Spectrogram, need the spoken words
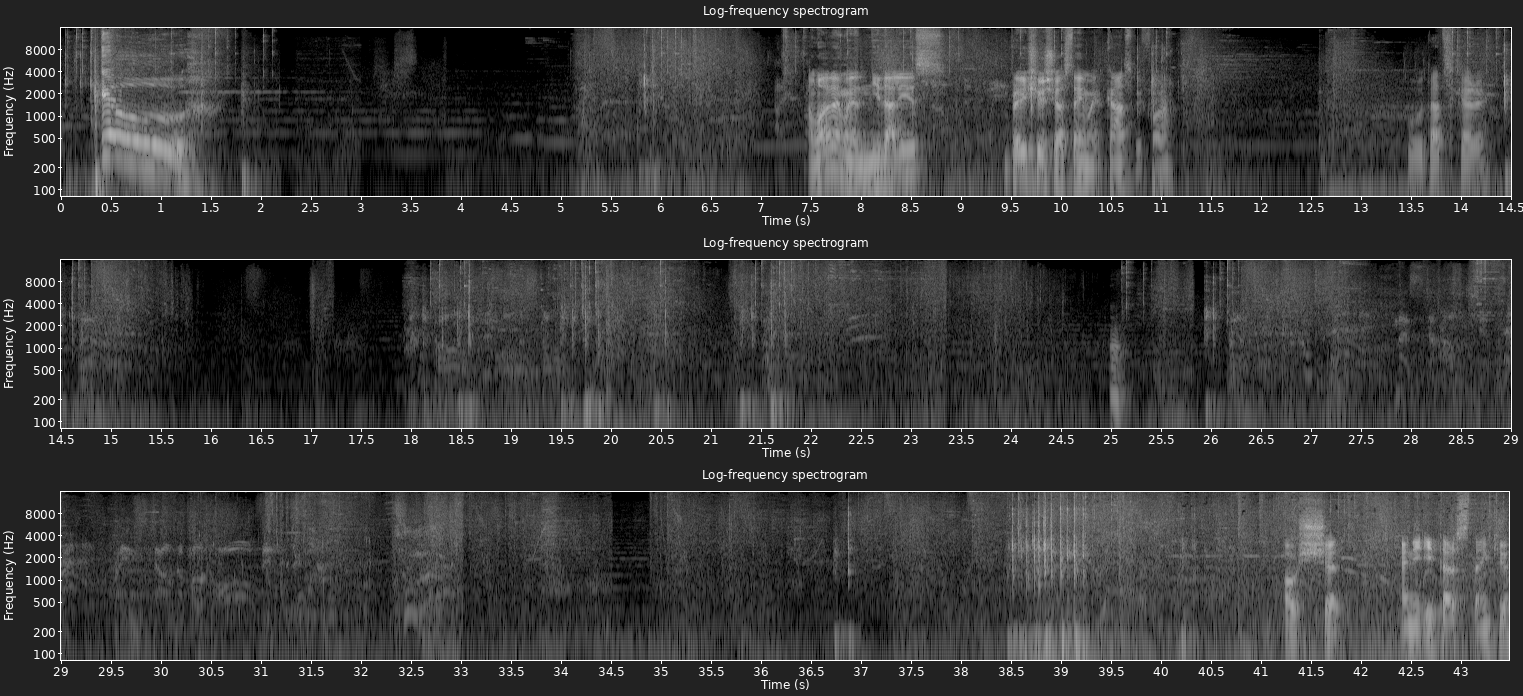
I'm wondering where Nidalee is. I'm pretty sure she was taking my cast before. Ooh, that's scary. Oh shit. Any eaters? Thank you.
